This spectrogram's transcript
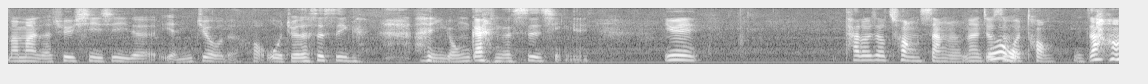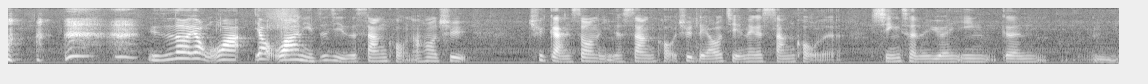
慢慢的去细细的研究的后，我觉得这是一个很勇敢的事情哎，因为它都叫创伤了，那就是会痛，你知道吗？你知道要挖要挖你自己的伤口，然后去去感受你的伤口，去了解那个伤口的形成的原因跟嗯，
